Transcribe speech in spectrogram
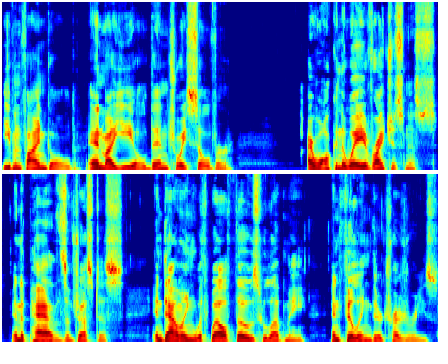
even fine gold, and my yield than choice silver. I walk in the way of righteousness, in the paths of justice, endowing with wealth those who love me, and filling their treasuries.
